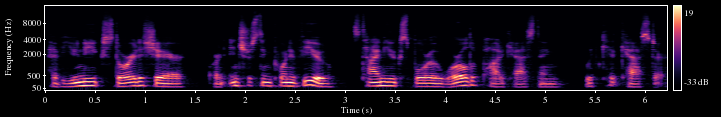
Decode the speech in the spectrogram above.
have a unique story to share, or an interesting point of view, it's time you explore the world of podcasting with Kitcaster.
